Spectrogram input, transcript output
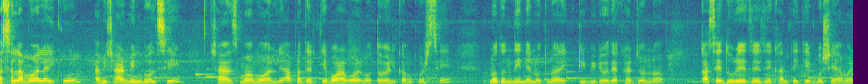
আসসালামু আলাইকুম, আমি শারমিন বলছি সায়েন্স মহামোয়াল্লে আপনাদেরকে বরাবরের মতো ওয়েলকাম করছি নতুন দিনে নতুন আরেকটি ভিডিও দেখার জন্য। কাছে দূরে যে যেখান থেকে বসে আমার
